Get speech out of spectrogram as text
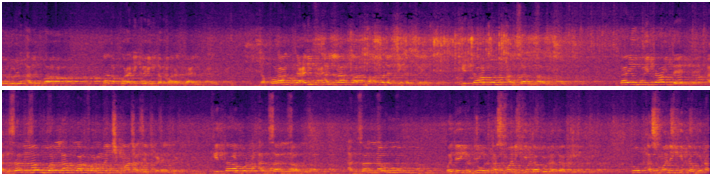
أولو الألباب. دا د قران کریم د لپاره تعریف د قران تعریف الله پاک په خپل ذکر کوي. کتاب انزلناه. دا یو کتاب دی. انزلناه الله پاک فرمایي چې ما نازل کړی دی. کتاب انزلناه. انزلناه په دې کې ټول آسماني کتابونه داخل ټول آسماني کتابونه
